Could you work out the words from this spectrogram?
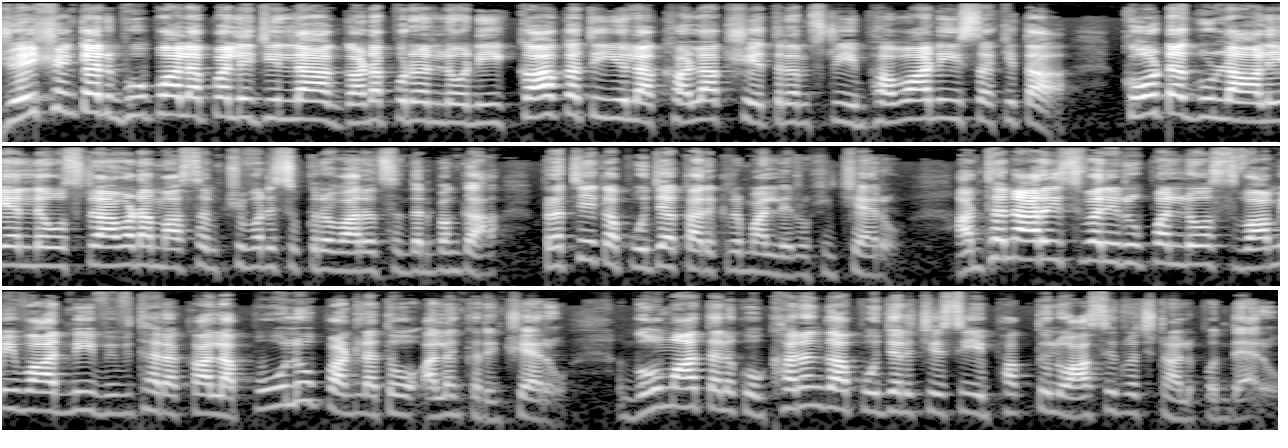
జయశంకర్ భూపాలపల్లి జిల్లా గడపురంలోని కాకతీయుల కళాక్షేత్రం శ్రీ భవానీ సహిత కోటగుళ్ళ ఆలయంలో శ్రావణ మాసం చివరి శుక్రవారం సందర్భంగా ప్రత్యేక పూజా కార్యక్రమాలు నిర్వహించారు. అర్ధనారీశ్వరి రూపంలో స్వామివారిని వివిధ రకాల పూలు పండ్లతో అలంకరించారు. గోమాతలకు ఘనంగా పూజలు చేసి భక్తులు ఆశీర్వచనాలు పొందారు.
